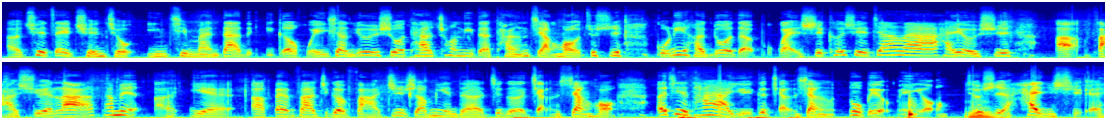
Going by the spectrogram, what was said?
呃，却在全球引起蛮大的一个回响，就是说他创立的糖奖哦，就是鼓励很多的，不管是科学家啦，还有是啊、呃、法学啦，他们啊、呃、也啊颁发这个法治上面的这个奖项哈，而且他还有一个奖项，诺贝尔没有，就是汉学，嗯、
